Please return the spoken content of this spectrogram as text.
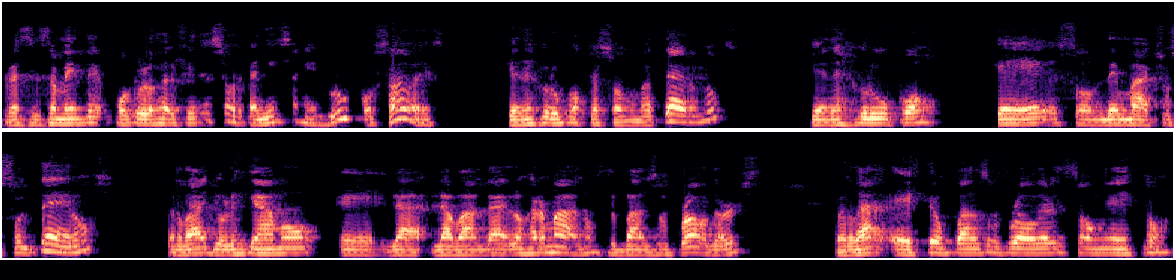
precisamente porque los delfines se organizan en grupos, ¿sabes? Tienes grupos que son maternos, tienes grupos que son de machos solteros, ¿verdad? Yo les llamo eh, la, la, banda de los hermanos, the Bands of Brothers, ¿verdad? Estos Bands of Brothers son estos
